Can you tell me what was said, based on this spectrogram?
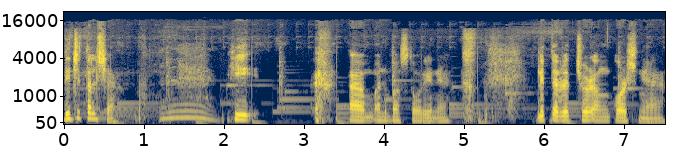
digital siya. Mm. He, um, ano ba ang story niya? Literature ang course niya.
